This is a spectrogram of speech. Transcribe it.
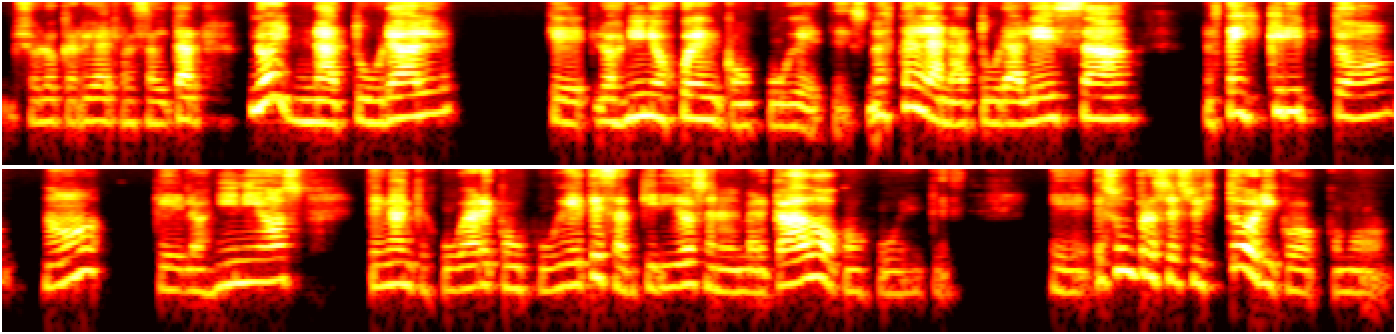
yo lo querría resaltar, no es natural que los niños jueguen con juguetes, no está en la naturaleza, no está inscripto, ¿no? Que los niños tengan que jugar con juguetes adquiridos en el mercado o con juguetes. Eh, es un proceso histórico, como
